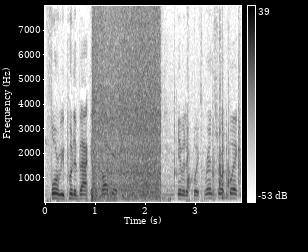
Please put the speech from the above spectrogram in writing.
before we put it back in the bucket. Give it a quick rinse real quick.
